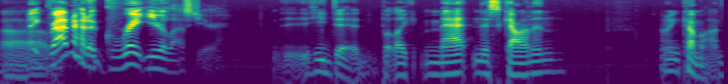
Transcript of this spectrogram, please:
Uh, hey, Grabner had a great year last year he did, but like Matt Niskanen, I mean, come on.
